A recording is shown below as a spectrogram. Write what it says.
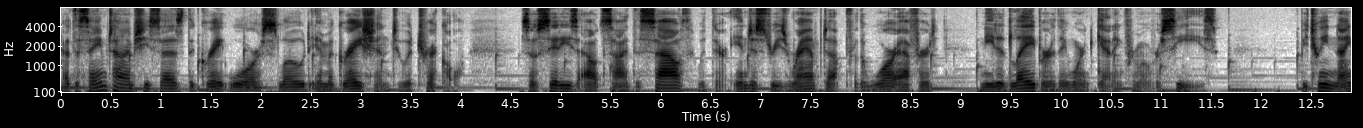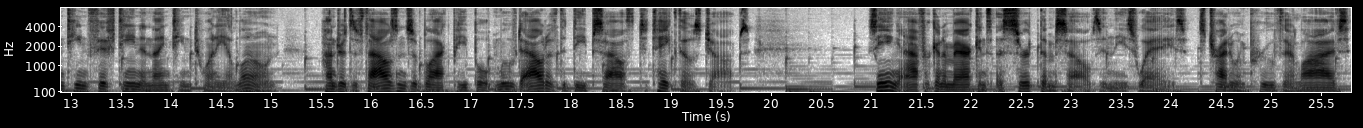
At the same time, she says the Great War slowed immigration to a trickle. So cities outside the South, with their industries ramped up for the war effort, needed labor they weren't getting from overseas. Between 1915 and 1920 alone, hundreds of thousands of black people moved out of the Deep South to take those jobs. Seeing African Americans assert themselves in these ways to try to improve their lives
